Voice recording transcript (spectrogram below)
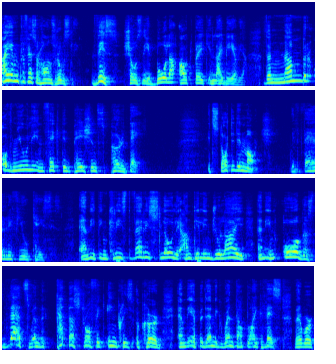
I am Professor Hans Rosling. This shows the Ebola outbreak in Liberia, the number of newly infected patients per day. It started in March with very few cases and it increased very slowly until in July and in August that's when the catastrophic increase occurred and the epidemic went up like this. There were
